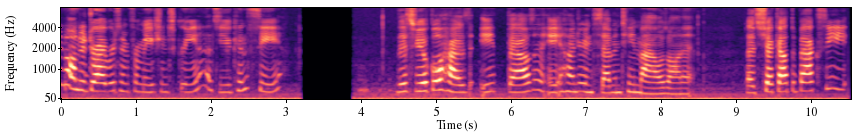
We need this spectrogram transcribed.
and on the driver's information screen, as you can see, this vehicle has 8,817 miles on it. Let's check out the back seat.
